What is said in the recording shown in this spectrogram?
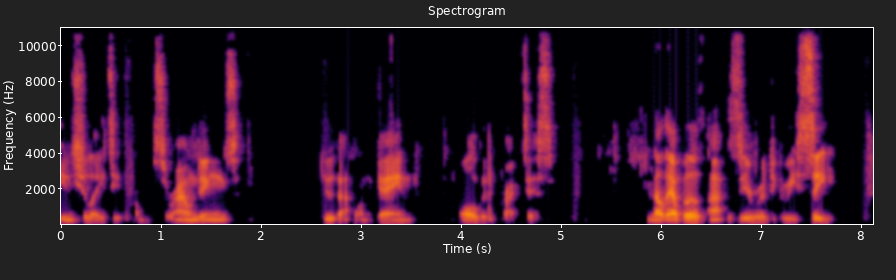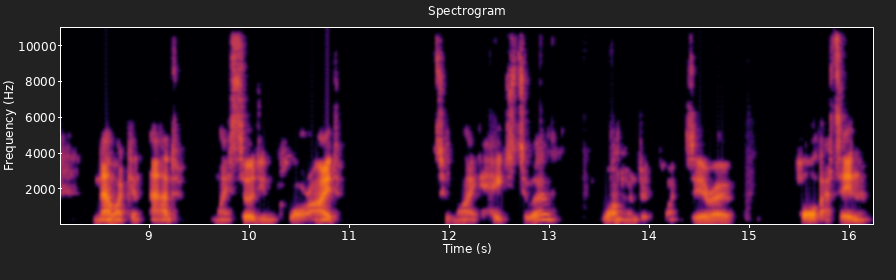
insulate it from the surroundings, do that one again, all good practice. Now they are both at 0 degrees C. Now I can add my sodium chloride to my H2O, 100.0, pour that in,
